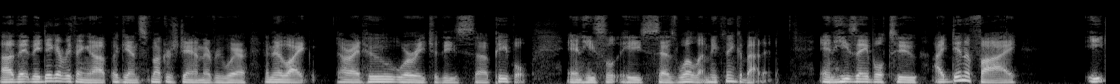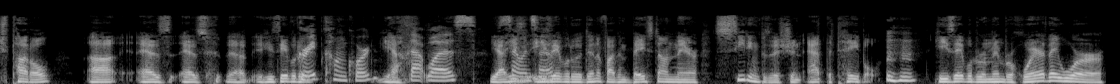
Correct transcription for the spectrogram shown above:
uh, they they dig everything up again. Smucker's jam everywhere, and they're like, "All right, who were each of these uh, people?" And he's he says, "Well, let me think about it." And he's able to identify each puddle uh, as as uh, he's able to grape concord. Yeah, that was. Yeah, he's, he's, he's, able to identify them based on their seating position at the table. Mm-hmm. He's able to remember where they were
